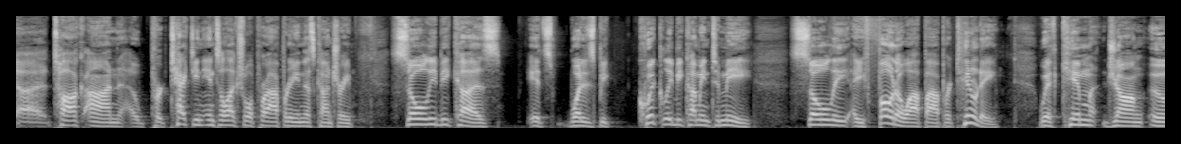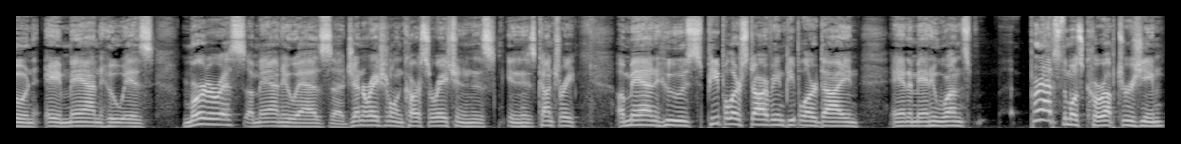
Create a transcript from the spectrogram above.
uh, talk on protecting intellectual property in this country, solely because it's what is be- quickly becoming to me solely a photo op opportunity with Kim Jong Un, a man who is murderous, a man who has uh, generational incarceration in his in his country, a man whose people are starving, people are dying, and a man who runs perhaps the most corrupt regime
